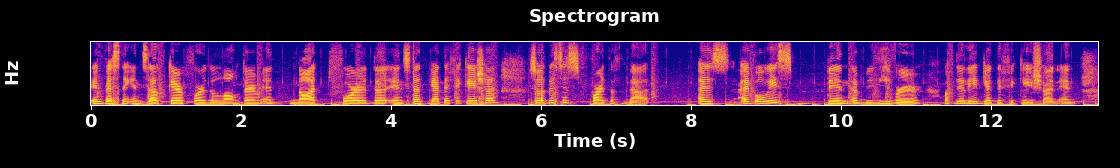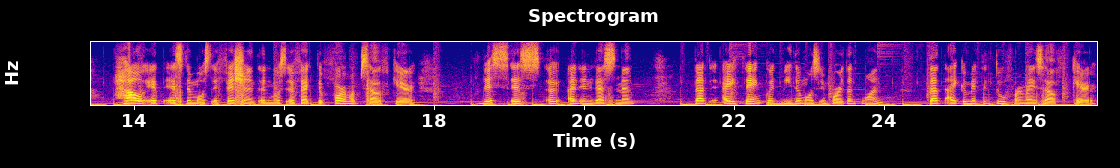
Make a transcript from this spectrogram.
investing in self care for the long term and not for the instant gratification. So, this is part of that. As I've always been a believer of delayed gratification and how it is the most efficient and most effective form of self care, this is a, an investment that I think would be the most important one that I committed to for my self care.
